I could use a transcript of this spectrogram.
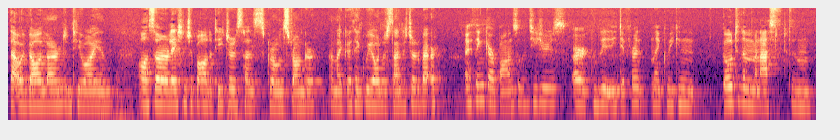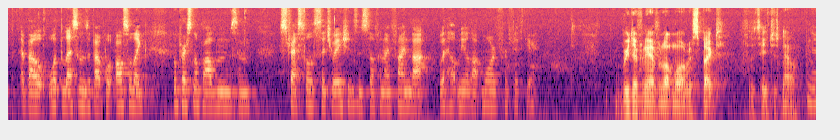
that we've all learned in TY, and also our relationship with all the teachers has grown stronger. And like I think we understand each other better. I think our bonds with the teachers are completely different. Like we can go to them and ask them about what the lesson was about, but also like with personal problems and stressful situations and stuff. And I find that would help me a lot more for fifth year. We definitely have a lot more respect for the teachers now Yeah,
